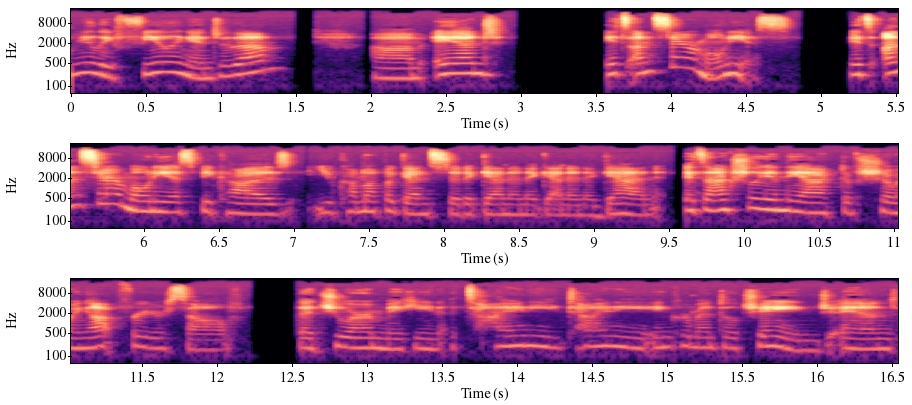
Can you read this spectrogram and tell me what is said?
really feeling into them. Um, and it's unceremonious. It's unceremonious because you come up against it again and again and again. It's actually in the act of showing up for yourself that you are making a tiny, tiny incremental change. And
